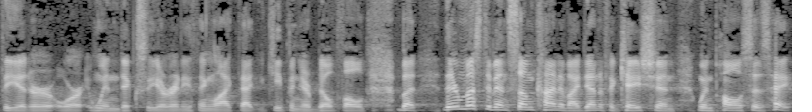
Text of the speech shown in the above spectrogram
theater or Winn Dixie or anything like that you keep in your billfold. But there must have been some kind of identification when Paul says, hey,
